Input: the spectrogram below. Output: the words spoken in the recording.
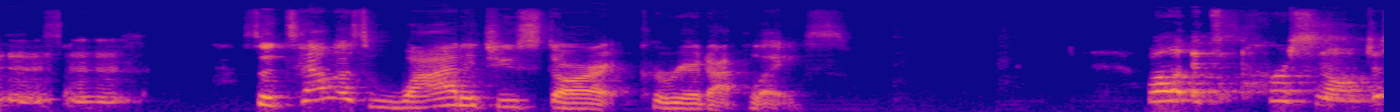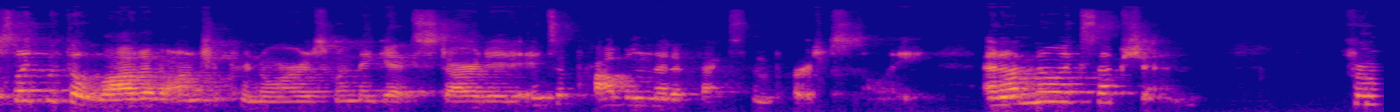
mm-hmm. so, so tell us why did you start career.place well it's personal. Just like with a lot of entrepreneurs when they get started it's a problem that affects them personally and i'm no exception. For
